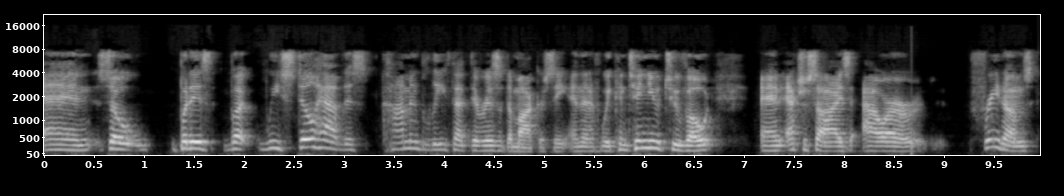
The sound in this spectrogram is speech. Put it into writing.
And so, but is but we still have this common belief that there is a democracy, and that if we continue to vote and exercise our freedoms,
